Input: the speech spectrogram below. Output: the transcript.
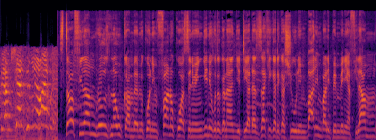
Wewe mshenzi mie wewe? Star filamu Rose Nauka ambaye amekuwa ni mfano kwa wasanii wengine kutokana na jitihada zake katika shughuli mbalimbali pembeni ya filamu,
